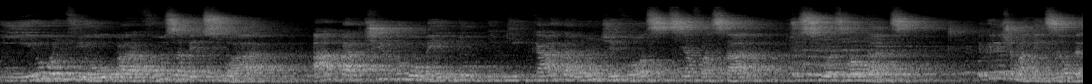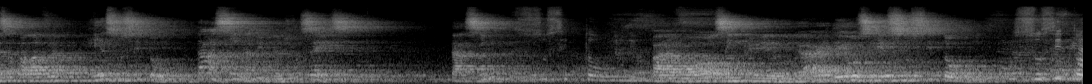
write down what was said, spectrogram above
e o enviou para vos abençoar a partir do momento em que cada um de vós se afastar de suas maldades. Eu queria chamar a atenção dessa palavra ressuscitou. Está assim na Bíblia de vocês? Está assim? Suscitou. Para vós, em primeiro lugar, Deus ressuscitou. Suscitou.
